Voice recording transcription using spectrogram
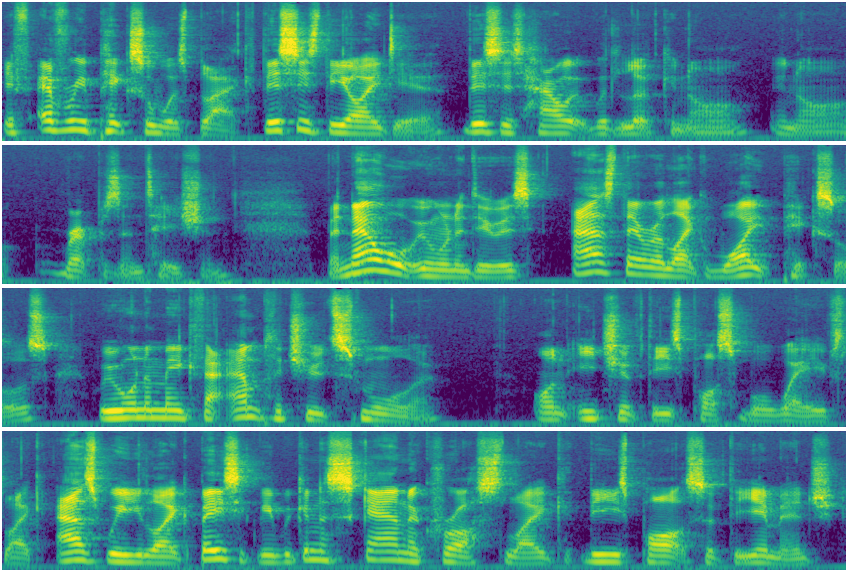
If every pixel was black, this is the idea. This is how it would look in our in our representation. But now what we want to do is, as there are like white pixels, we want to make that amplitude smaller on each of these possible waves. Like as we like, basically we're going to scan across like these parts of the image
